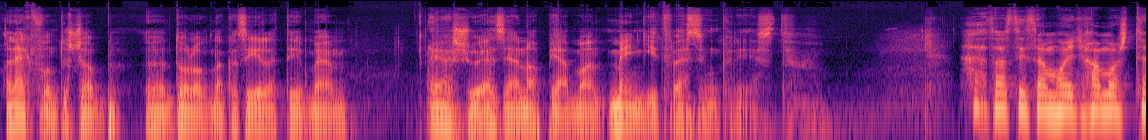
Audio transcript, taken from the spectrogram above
A legfontosabb dolognak az életében első ezer napjában mennyit veszünk részt? Hát azt hiszem, hogy ha most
